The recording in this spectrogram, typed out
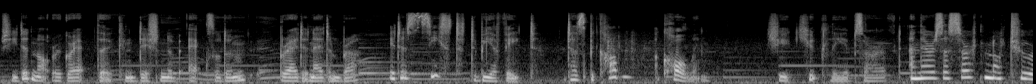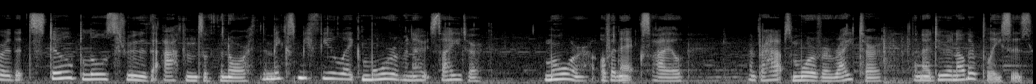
She did not regret the condition of exiledom, bred in Edinburgh. It has ceased to be a fate. It has become a calling she acutely observed. And there is a certain hauteur that still blows through the Athens of the North that makes me feel like more of an outsider, more of an exile, and perhaps more of a writer than I do in other places.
